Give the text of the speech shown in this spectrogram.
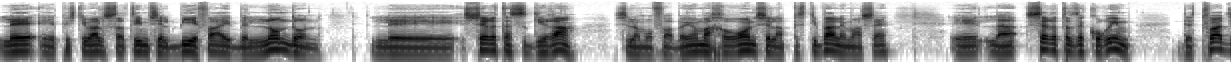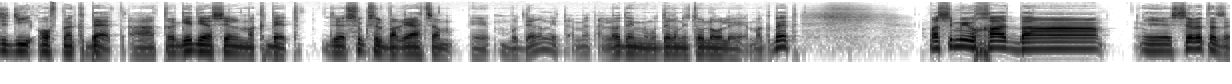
לפסטיבל סרטים של BFI בלונדון, לשרת הסגירה של המופע, ביום האחרון של הפסטיבל למעשה. אה, לסרט הזה קוראים The Tragedy of Macbeth, הטרגדיה של מקבט. זה סוג של וריאציה אה, מודרנית, האמת, אני לא יודע אם היא מודרנית או לא למקבט. מה שמיוחד בסרט הזה,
